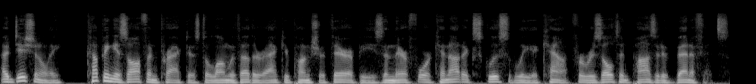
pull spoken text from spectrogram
Additionally, cupping is often practiced along with other acupuncture therapies and therefore cannot exclusively account for resultant positive benefits.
